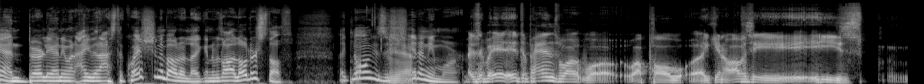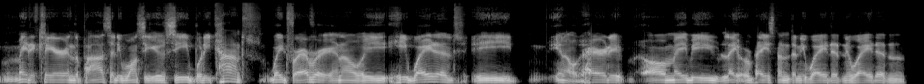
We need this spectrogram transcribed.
and barely anyone even asked a question about it like and it was all other stuff like no one gives a Yeah. shit anymore It, it depends what, what what Paul like. You know, obviously he's made it clear in the past that he wants a UFC, but he can't wait forever. You know, he he waited. He you know heard it. Oh, maybe late replacement, and he waited and he waited, and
